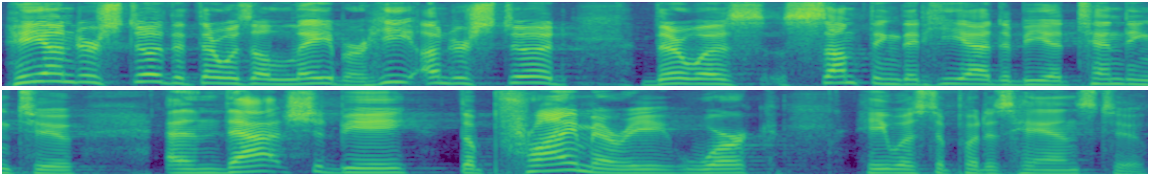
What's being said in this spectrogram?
He understood that there was a labor, he understood there was something that he had to be attending to, and that should be the primary work he was to put his hands to.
